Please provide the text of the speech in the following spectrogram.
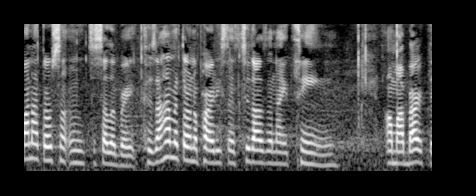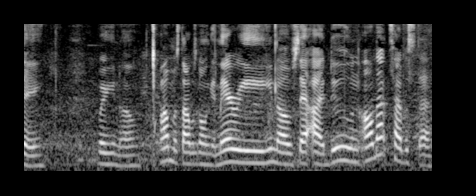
why not throw something to celebrate? Cuz I haven't thrown a party since 2019 on my birthday. But you know, I almost thought I was to get married, you know, say I do and all that type of stuff.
